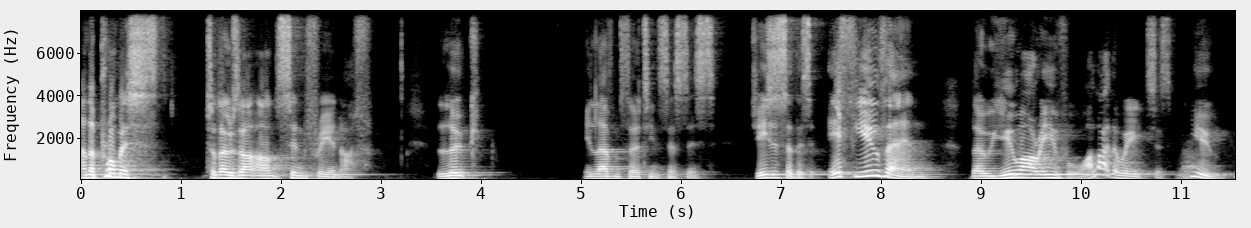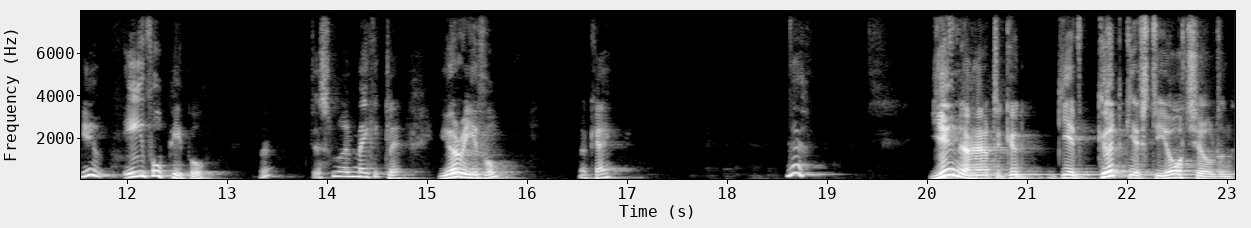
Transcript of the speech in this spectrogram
And the promise to those that aren't sin free enough. Luke 11 13 says this. Jesus said this If you then, though you are evil, I like the way he says, you, you evil people, just want to make it clear, you're evil, okay? Yeah. You know how to good, give good gifts to your children.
